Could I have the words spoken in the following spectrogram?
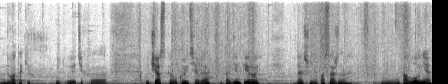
два таких этих э, участка укрытия, да. Вот один, первый. Дальше у меня посажена павловня.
